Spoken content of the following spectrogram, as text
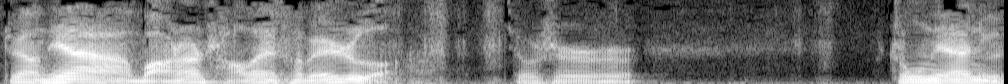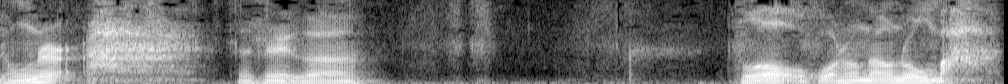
这两天啊，网上炒的也特别热，就是中年女同志。在这个择偶过程当中吧，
